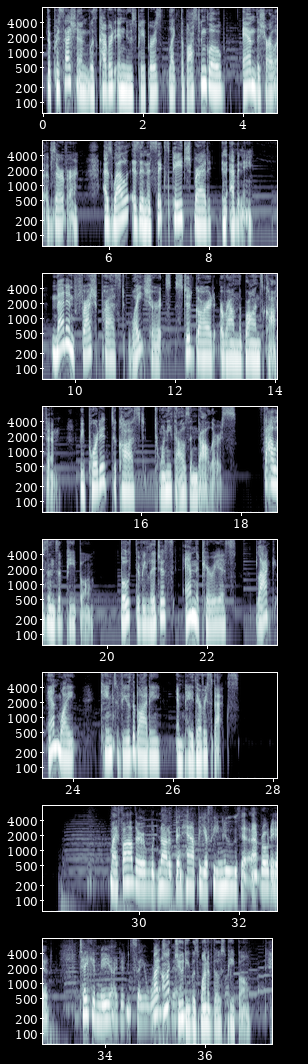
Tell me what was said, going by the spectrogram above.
The procession was covered in newspapers like the Boston Globe and the Charlotte Observer, as well as in a six page spread in ebony. Men in fresh pressed white shirts stood guard around the bronze coffin, reported to cost $20,000. Thousands of people, both the religious and the curious, black and white, came to view the body and pay their respects. My father would not have been happy if he knew that Aunt Rhoda had taken me. I didn't say a word. My Aunt. Judy was one of those people.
